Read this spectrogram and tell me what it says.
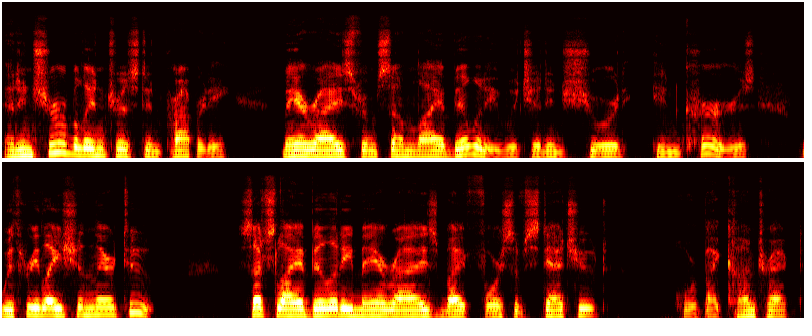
An insurable interest in property may arise from some liability which an insured incurs with relation thereto. Such liability may arise by force of statute or by contract,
